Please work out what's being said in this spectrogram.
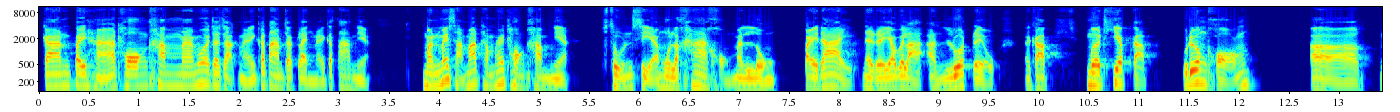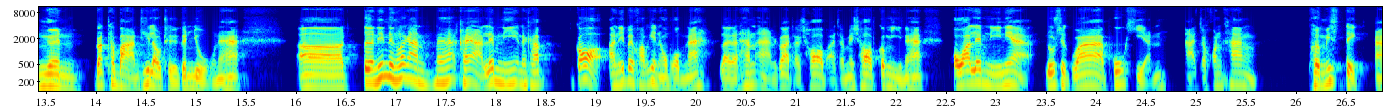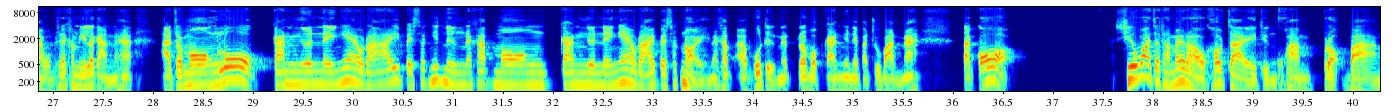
การไปหาทองคำมาไม่ว่าจะจากไหนก็ตามจากแหล่งไหนก็ตามเนี่ย มันไม่สามารถทำให้ทองคำเนี่ยสูญเสียมูลค่าของมันลงไปได้ในระยะเวลาอันรวดเร็วนะครับ เมื่อเทียบกับเรื่องของเอเงินรัฐบาลที่เราถือกันอยู่นะฮะเตือนนิดนึงแล้วกันนะฮะใครอ่านเล่มนี้นะครับก็อันนี้เป็นความคิดเห็นของผมนะ หลายๆท่านอ่านก็อาจจะชอบอาจจะไม่ชอบก็มีนะฮะเพราะว่าเล่มนี้เนี่ยรู้สึกว่าผู้เขียนอาจจะค่อนข้าง pessimistic อ่าผมใช้คำนี้แล้วกันนะฮะอาจจะมองโลกการเงินในแง่ร้ายไปสักนิดนึงนะครับ มองการเงินในแง่ร้ายไปสักหน่อยนะครับอ่าพูดถึงระบบการเงินในปัจจุบันนะแต่ก็เชื่อว่าจะทำให้เราเข้าใจถึงความเปราะบาง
